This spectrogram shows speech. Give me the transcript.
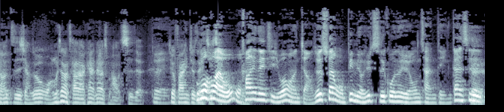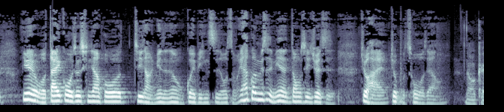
然后只是想说网络上查查看它有什么好吃的，对。就发现就不过在机场后来我我发现那一集我忘了讲，就是虽然我并没有去吃过那个员工餐厅，但是因为我待过就是新加坡机场里面的那种贵宾室或什么，因为它贵宾室里面的东西确实就还就不错，这样。OK，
